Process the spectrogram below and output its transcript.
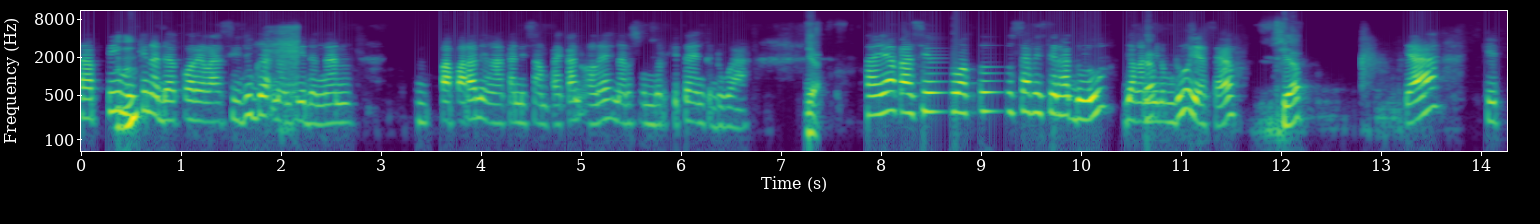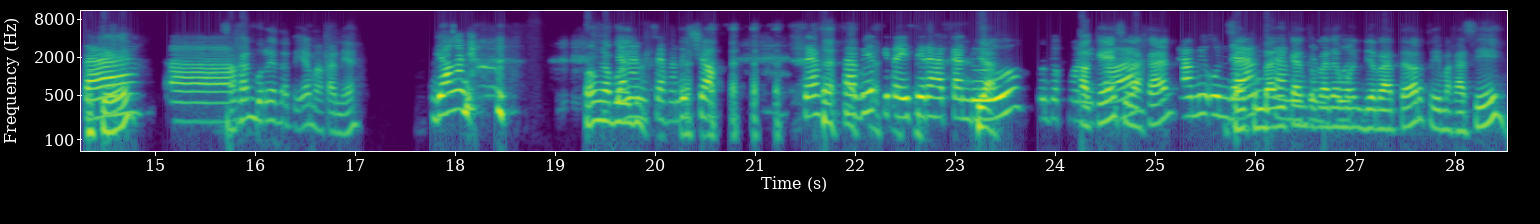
tapi mm -hmm. mungkin ada korelasi juga nanti dengan paparan yang akan disampaikan oleh narasumber kita yang kedua. Ya. Saya kasih waktu Chef istirahat dulu, jangan Siap. minum dulu ya, Chef. Siap. Ya, kita okay. uh, makan boleh tapi ya makan ya. Jangan. Oh, nggak boleh. Jangan, Chef, nanti shock. Chef Sabir, kita istirahatkan ya. dulu ya. untuk monitor. Oke, silakan. Kami undang. Saya kembalikan kami kepada moderator. Terima kasih.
